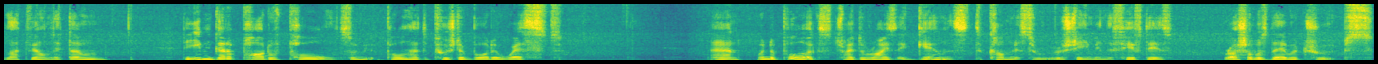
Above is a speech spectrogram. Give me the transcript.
Latvia, and Lithuania. They even got a part of Poland, so Poland had to push their border west. And when the Polacks tried to rise against the communist regime in the 50s, Russia was there with troops.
